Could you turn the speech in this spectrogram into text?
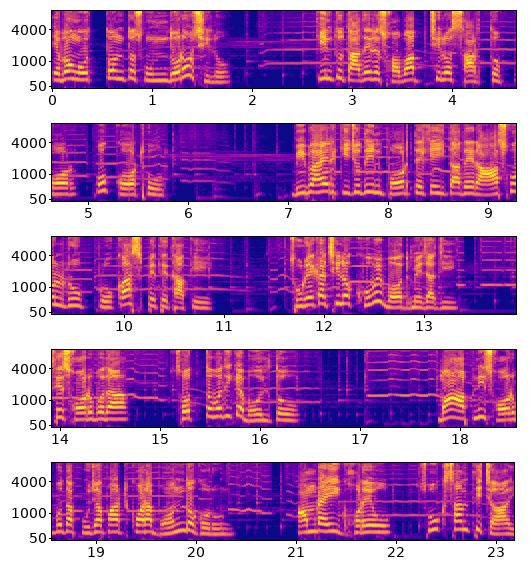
এবং অত্যন্ত সুন্দরও ছিল। কিন্তু তাদের স্বভাব ছিল স্বার্থপর ও কঠোর। বিবাহের কিছুদিন পর থেকেই তাদের আসল রূপ প্রকাশ পেতে থাকে। সুরেখা ছিল খুবই বদমেজাজি। সে সর্বদা সত্যবতীকে বলতো, মা, আপনি সর্বদা পূজা পাঠ করা বন্ধ করুন। আমরা এই ঘরেও সুখ শান্তি চাই।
